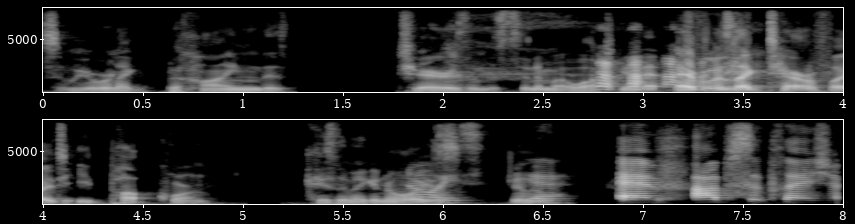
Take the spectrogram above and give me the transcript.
So we were like behind the chairs in the cinema watching it. Everyone's like terrified to eat popcorn because they make a noise. you know? Yeah. Um, absolute pleasure.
